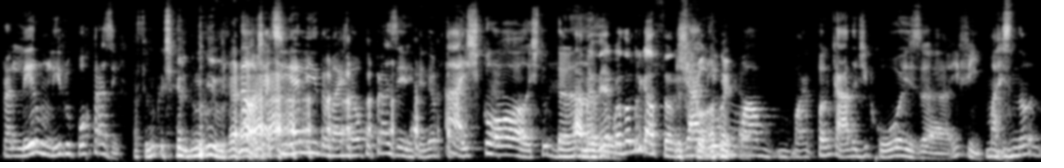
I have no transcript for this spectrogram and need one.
pra ler um livro por prazer. Ah, você nunca tinha lido um livro? Não, já tinha lido, mas não por prazer, entendeu? Ah, escola, estudando. Ah, mas aí é quase obrigação. né? Já li Escola, né, cara? uma uma pancada de coisa, enfim. Mas no,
